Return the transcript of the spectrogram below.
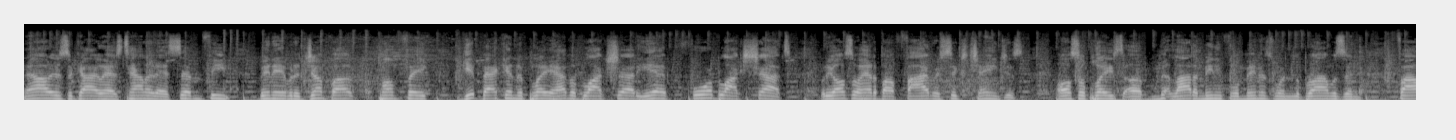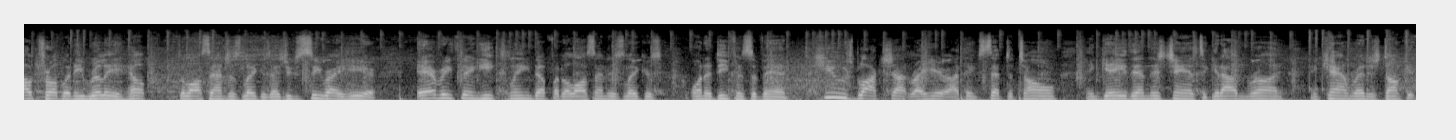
Now this is a guy who has talent at seven feet, being able to jump out, pump fake, get back into play, have a block shot. He had four block shots, but he also had about five or six changes. Also plays a, a lot of meaningful minutes when LeBron was in foul trouble, and he really helped the Los Angeles Lakers. As you can see right here, everything he cleaned up for the Los Angeles Lakers on the defensive end. Huge block shot right here, I think set the tone and gave them this chance to get out and run and Cam Reddish dunk it.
